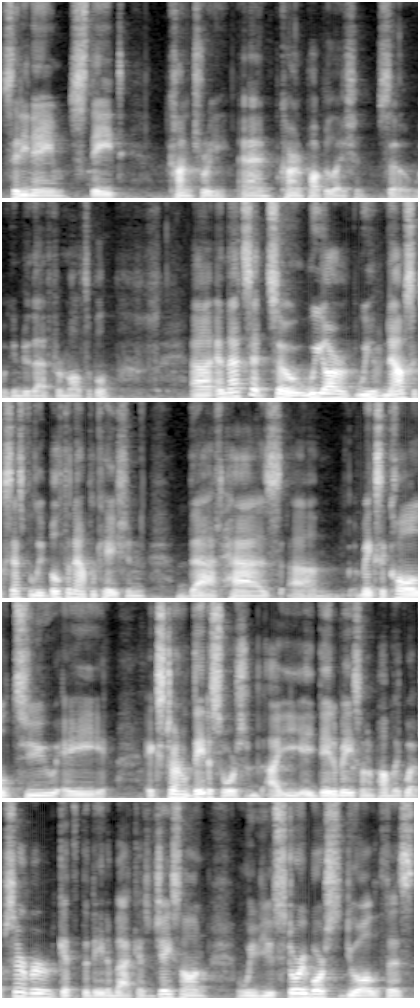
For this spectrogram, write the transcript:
city name, state, country, and current population. So we can do that for multiple. Uh, and that's it. So we are we have now successfully built an application that has um, makes a call to a external data source, i.e. a database on a public web server, gets the data back as JSON. We've used storyboards to do all of this.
